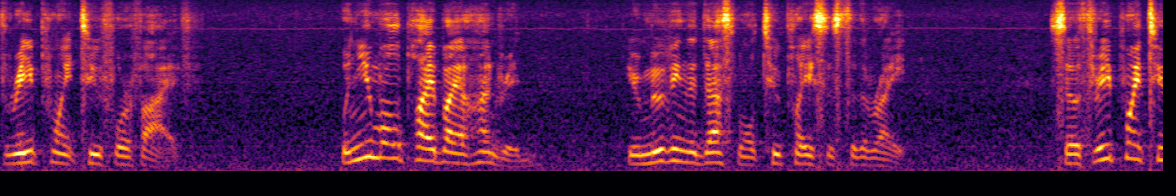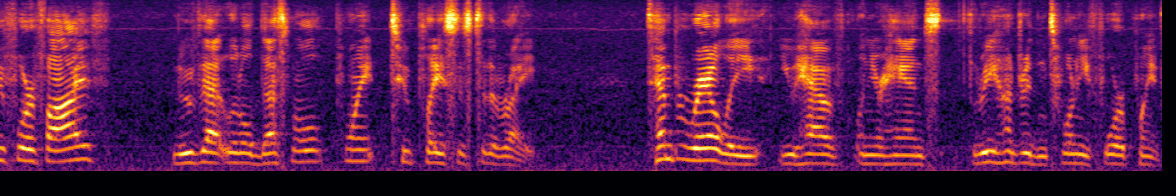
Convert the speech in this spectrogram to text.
3.245. When you multiply by 100, you're moving the decimal two places to the right. So 3.245, move that little decimal point two places to the right. Temporarily, you have on your hands 324.5.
